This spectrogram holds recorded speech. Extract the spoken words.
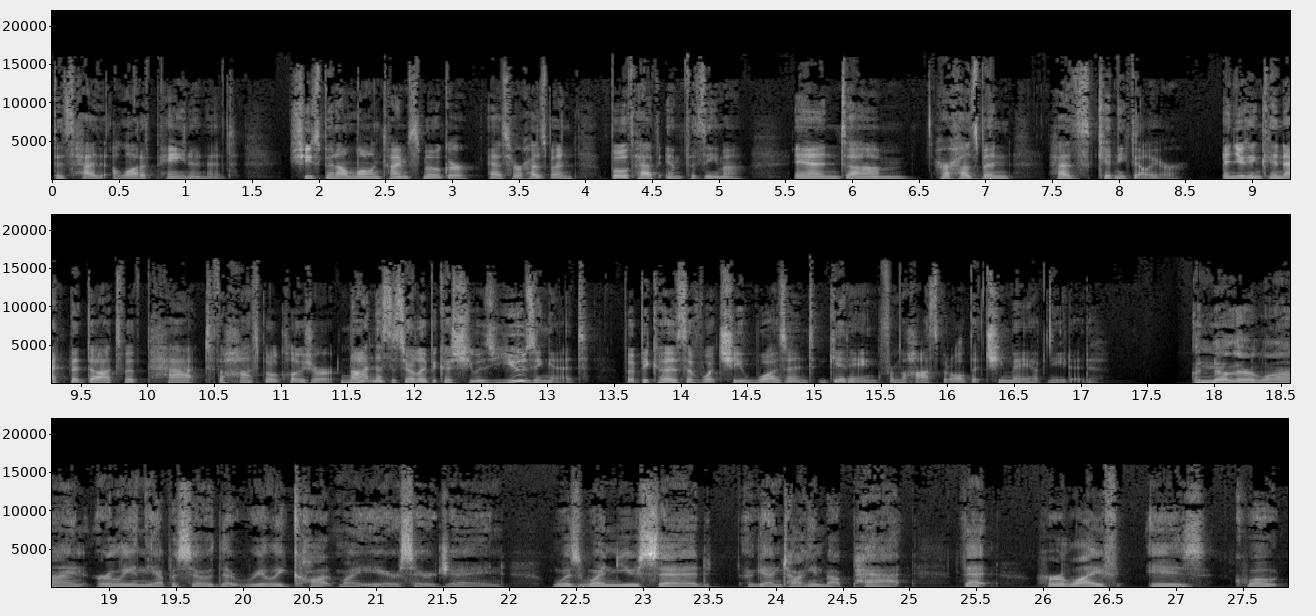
that's had a lot of pain in it. She's been a longtime smoker, as her husband. Both have emphysema, and um, her husband has kidney failure. And you can connect the dots with Pat to the hospital closure, not necessarily because she was using it, but because of what she wasn't getting from the hospital that she may have needed. Another line early in the episode that really caught my ear, Sarah Jane, was when you said, again, talking about Pat, that her life is, quote,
